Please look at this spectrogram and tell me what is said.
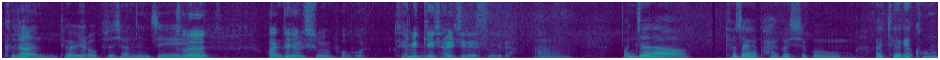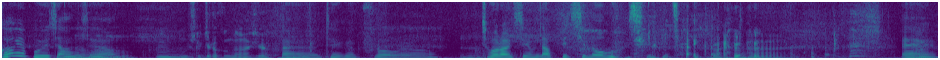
그간 별일 없으셨는지. 저는 환자 열심히 보고 재밌게 잘 지냈습니다. 아, 언제나 표정이 밝으시고 음. 아니, 되게 건강해 보이지 않으세요? 음, 실제로 건강하죠. 네, 되게 부러워요. 음. 저랑 지금 낯빛이 너무 지금 차이가. 음. 네.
